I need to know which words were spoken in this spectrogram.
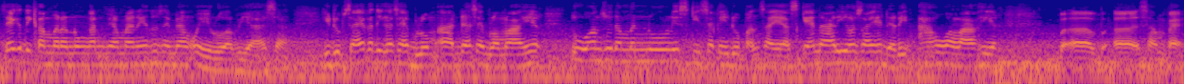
saya ketika merenungkan firman itu saya bilang, oh luar biasa. Hidup saya ketika saya belum ada, saya belum lahir, Tuhan sudah menulis kisah kehidupan saya, skenario saya dari awal lahir uh, uh, sampai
